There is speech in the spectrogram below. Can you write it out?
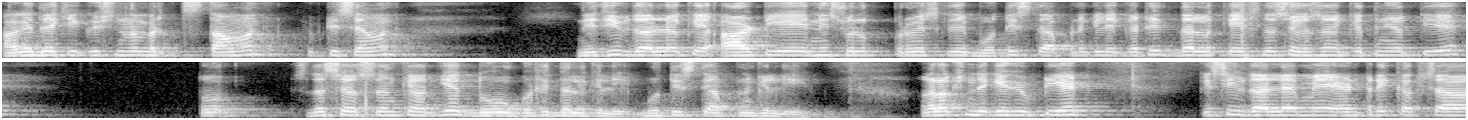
आगे देखिए क्वेश्चन नंबर सतावन फिफ्टी सेवन निजी विद्यालयों के आरटीए निःशुल्क प्रवेश के लिए भौतिक स्थापना के लिए गठित दल के सदस्यों की संख्या कितनी होती है? तो सदस्य संख्या होती है दो गठित दल के लिए, भौतिक स्थापना के लिए। अगला क्वेश्चन देखिए फिफ्टी एट किसी विद्यालय में एंट्री कक्षा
